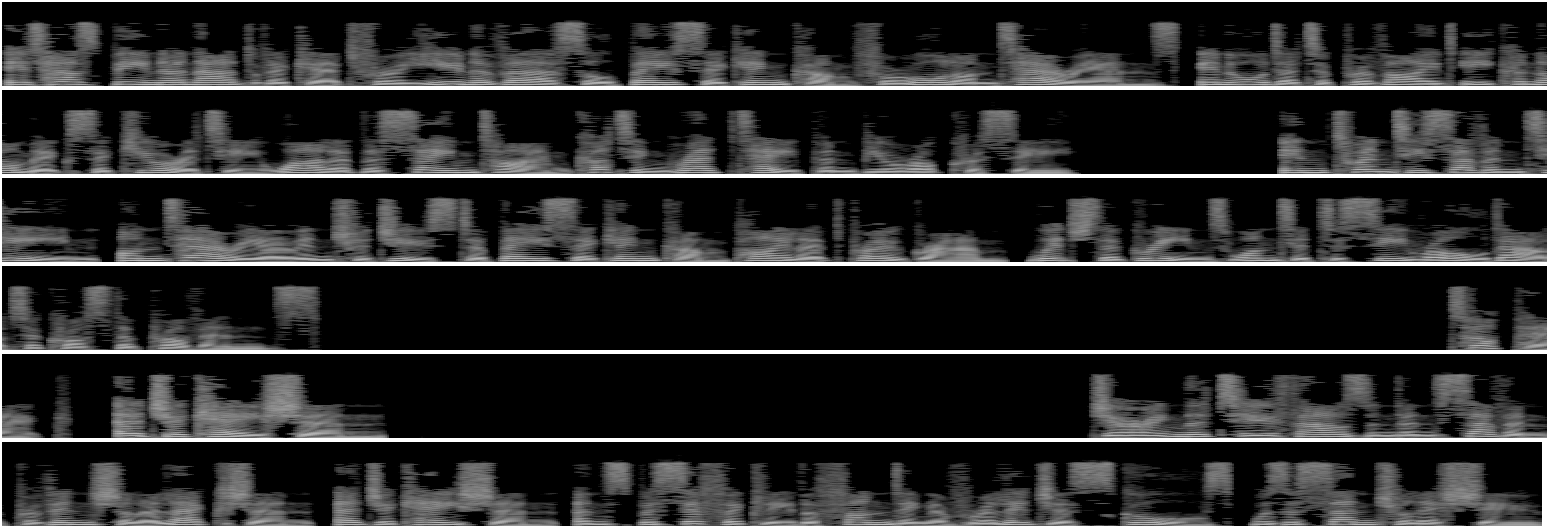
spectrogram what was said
It has been an advocate for a universal basic income for all Ontarians, in order to provide economic security while at the same time cutting red tape and bureaucracy. In 2017, Ontario introduced a basic income pilot program, which the Greens wanted to see rolled out across the province. Education During the 2007 provincial election, education, and specifically the funding of religious schools, was a central issue.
